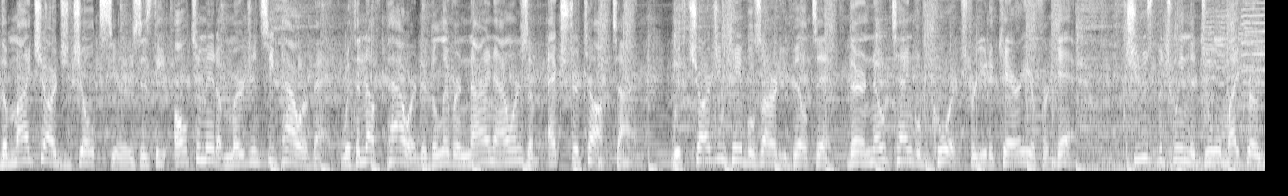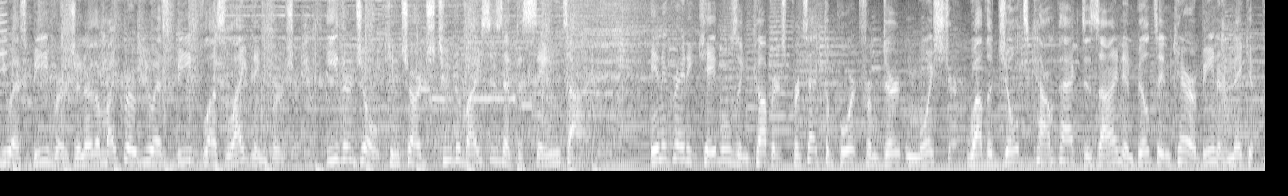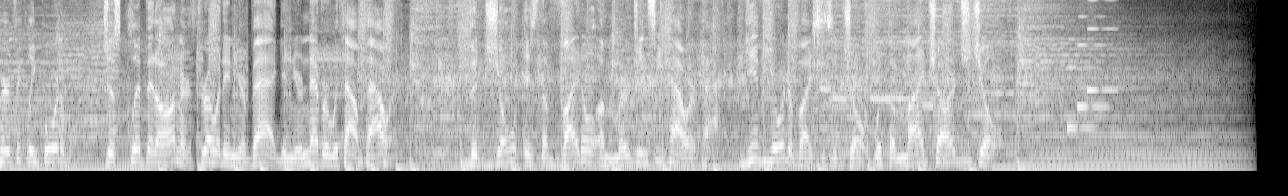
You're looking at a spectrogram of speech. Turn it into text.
The MyCharge Jolt series is the ultimate emergency power bank with enough power to deliver 9 hours of extra talk time. With charging cables already built in, there are no tangled cords for you to carry or forget. Choose between the dual micro USB version or the micro USB plus lightning version. Either Jolt can charge two devices at the same time. Integrated cables and covers protect the port from dirt and moisture, while the Jolt's compact design and built-in carabiner make it perfectly portable. Just clip it on or throw it in your bag and you're never without power. The Jolt is the vital emergency power pack. Give your devices a jolt with the MyCharge Jolt.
